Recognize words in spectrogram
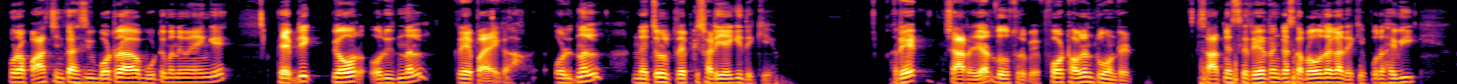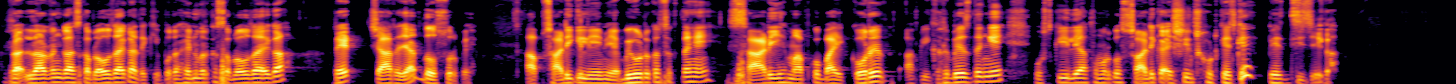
पूरा पाँच इंच का ऐसी बॉर्डर बूटे बने हुए आएँगे। फैब्रिक प्योर ओरिजिनल क्रेप आएगा, ओरिजिनल नेचुरल क्रेप की साड़ी आएगी, देखिए। रेट चार हज़ार दो सौ रुपये फोर थाउज़ेंड टू हंड्रेड साथ में इसके रेड रंग का इसका ब्लाउज आएगा, देखिए पूरा हैवी लाल रंग का इसका ब्लाउज आएगा, देखिए पूरा हैंडवर्क का ब्लाउज आएगा. रेट चार हज़ार दो सौ रुपये. आप साड़ी के लिए भी अभी ऑर्डर कर सकते हैं. साड़ी हम आपको बाई कोरियर आपके घर भेज देंगे. उसके लिए आप हमारे को साड़ी का स्क्रीन शॉट खींच के भेज दीजिएगा.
